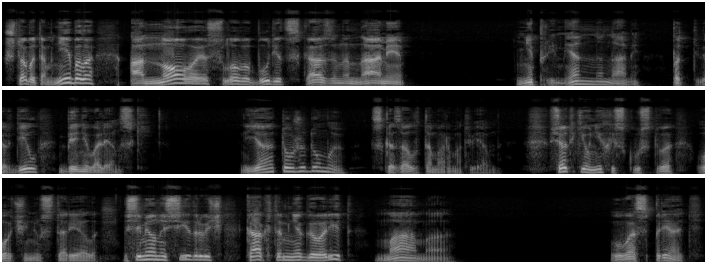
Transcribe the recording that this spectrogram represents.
Что бы там ни было, а новое слово будет сказано нами. Непременно нами, подтвердил Беневаленский. Я тоже думаю, сказала Тамара Матвеевна. Все-таки у них искусство очень устарело. Семен Сидорович как-то мне говорит, мама, у вас прядь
